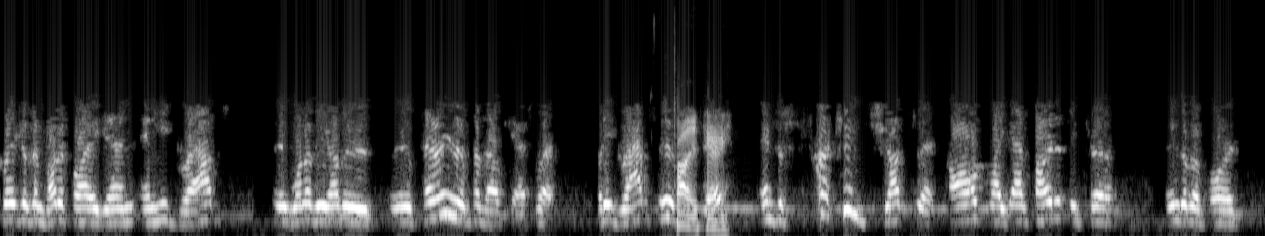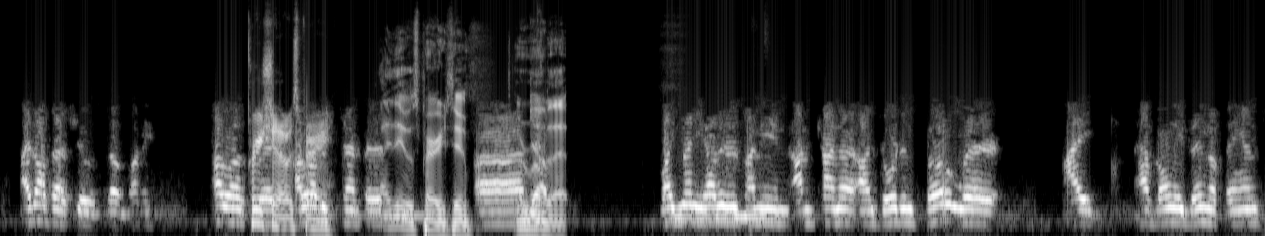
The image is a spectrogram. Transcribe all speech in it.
Quick is in butterfly again, and he grabs one of the other uh, Perry or Pavelski, I swear. But he grabs his Probably Perry. Stick and just fucking chucks it all like as hard as he could into the board. I thought that shit was so funny. I love Pretty Quick. sure it was I love Perry. his. I think it was Perry too. Uh, I remember that. like many others, I mean, I'm kind of on Jordan's boat where I have only been a fan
